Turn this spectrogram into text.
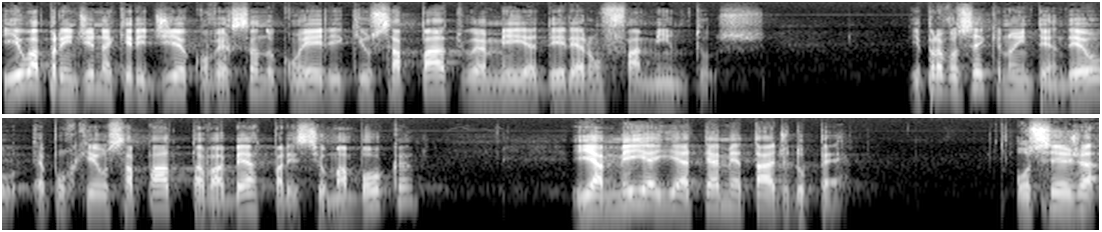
E eu aprendi naquele dia, conversando com ele, que o sapato e a meia dele eram famintos. E para você que não entendeu, é porque o sapato estava aberto, parecia uma boca, e a meia ia até a metade do pé. Ou seja,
